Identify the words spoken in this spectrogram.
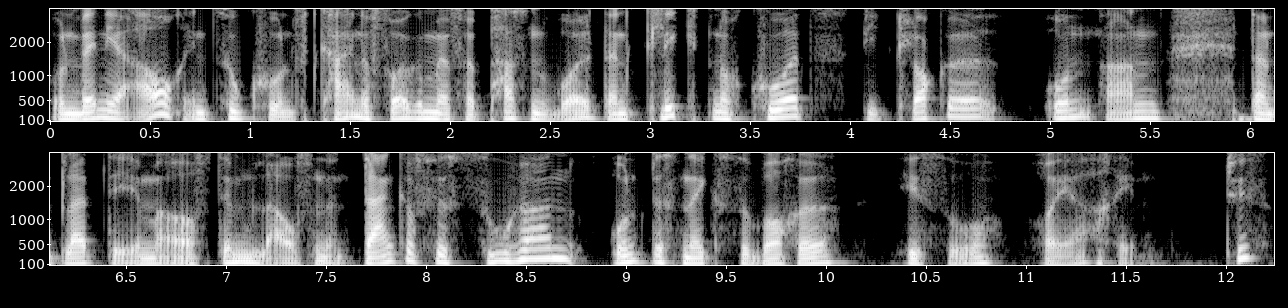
Und wenn ihr auch in Zukunft keine Folge mehr verpassen wollt, dann klickt noch kurz die Glocke unten an. Dann bleibt ihr immer auf dem Laufenden. Danke fürs Zuhören und bis nächste Woche. Isso, euer Achim. Tschüss.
